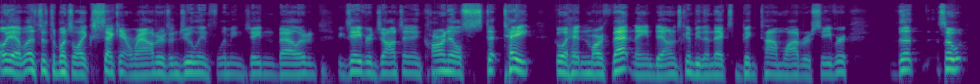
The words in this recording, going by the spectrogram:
Oh, yeah. Well, it's just a bunch of like second rounders and Julian Fleming, Jayden Ballard, Xavier Johnson, and Carnell St- Tate. Go ahead and mark that name down. It's going to be the next big time wide receiver. The So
